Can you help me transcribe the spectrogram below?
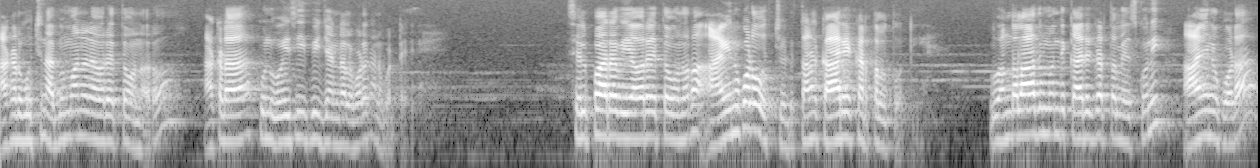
అక్కడికి వచ్చిన అభిమానులు ఎవరైతే ఉన్నారో అక్కడ కొన్ని వైసీపీ జెండాలు కూడా కనబడ్డాయి శిల్పారవి ఎవరైతే ఉన్నారో ఆయన కూడా వచ్చాడు తన కార్యకర్తలతోటి. వందలాది మంది కార్యకర్తలు వేసుకొని ఆయన కూడా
